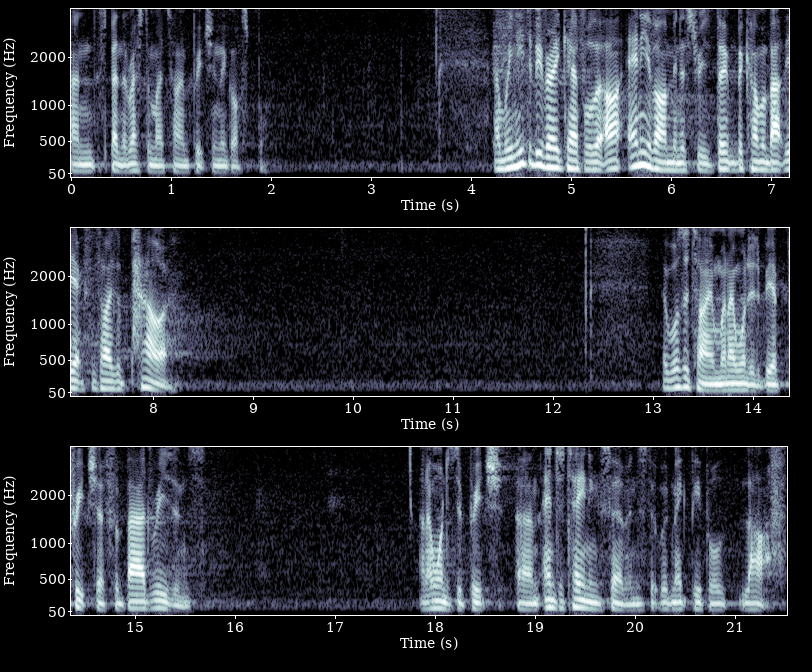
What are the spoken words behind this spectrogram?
and spend the rest of my time preaching the gospel. And we need to be very careful that our, any of our ministries don't become about the exercise of power. There was a time when I wanted to be a preacher for bad reasons. And I wanted to preach um, entertaining sermons that would make people laugh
